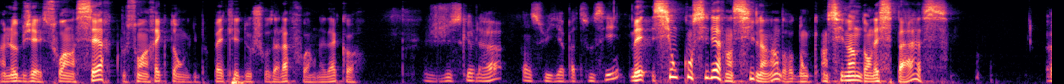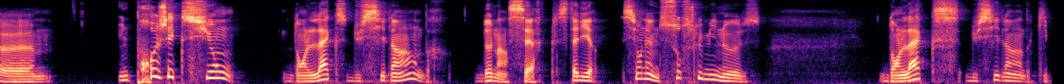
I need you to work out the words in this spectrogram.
un objet est soit un cercle ou soit un rectangle. Il ne peut pas être les deux choses à la fois, on est d'accord. Jusque-là, ensuite, il n'y a pas de souci. Mais si on considère un cylindre, donc un cylindre dans l'espace, euh, une projection dans l'axe du cylindre donne un cercle. C'est-à-dire, si on a une source lumineuse dans l'axe du cylindre qui,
